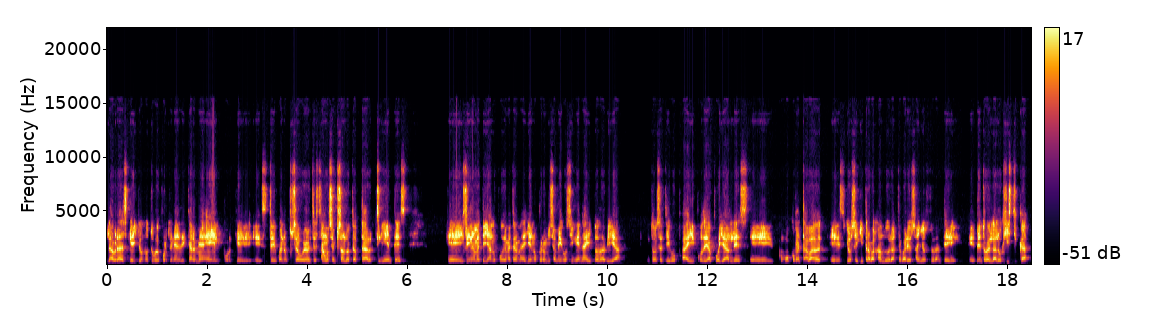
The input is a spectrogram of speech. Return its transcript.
La verdad es que yo no tuve oportunidad de dedicarme a él porque, este, bueno, pues obviamente estamos empezando a captar clientes. Eh, y finalmente ya no pude meterme de lleno, pero mis amigos siguen ahí todavía. Entonces, digo, ahí podría apoyarles. Eh, como comentaba, yo seguí trabajando durante varios años durante, eh, dentro de la logística.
